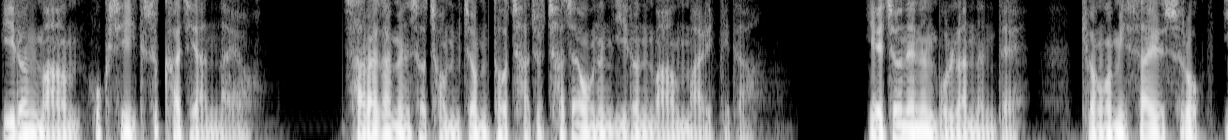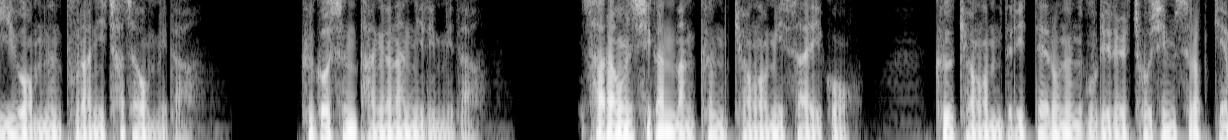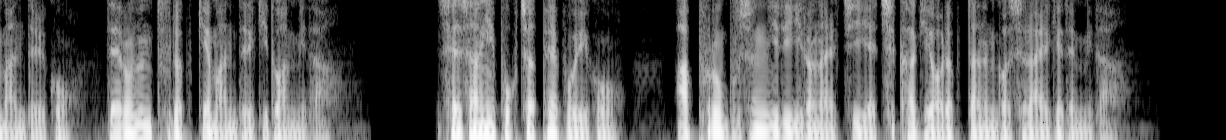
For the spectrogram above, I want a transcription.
이런 마음 혹시 익숙하지 않나요? 살아가면서 점점 더 자주 찾아오는 이런 마음 말입니다. 예전에는 몰랐는데 경험이 쌓일수록 이유 없는 불안이 찾아옵니다. 그것은 당연한 일입니다. 살아온 시간만큼 경험이 쌓이고 그 경험들이 때로는 우리를 조심스럽게 만들고 때로는 두렵게 만들기도 합니다. 세상이 복잡해 보이고 앞으로 무슨 일이 일어날지 예측하기 어렵다는 것을 알게 됩니다.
